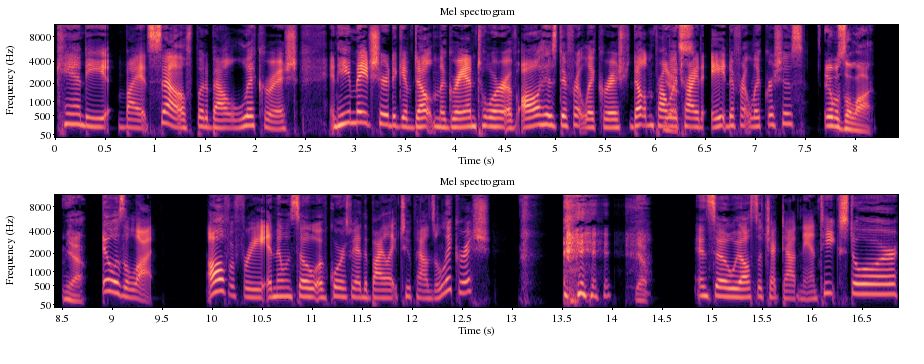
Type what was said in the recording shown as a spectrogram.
candy by itself, but about licorice. And he made sure to give Delton the grand tour of all his different licorice. Delton probably Yes. tried eight different licorices. It was a lot. Yeah. It was a lot, all for free. And then, so of course, we had to buy like two pounds of licorice. Yep. And so we also checked out an antique store.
